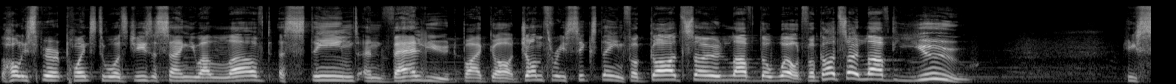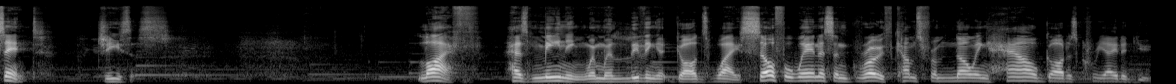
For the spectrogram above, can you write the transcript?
The Holy Spirit points towards Jesus saying you are loved, esteemed and valued by God. John 3:16 For God so loved the world, for God so loved you. He sent Jesus. Life has meaning when we're living it God's way. Self awareness and growth comes from knowing how God has created you.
